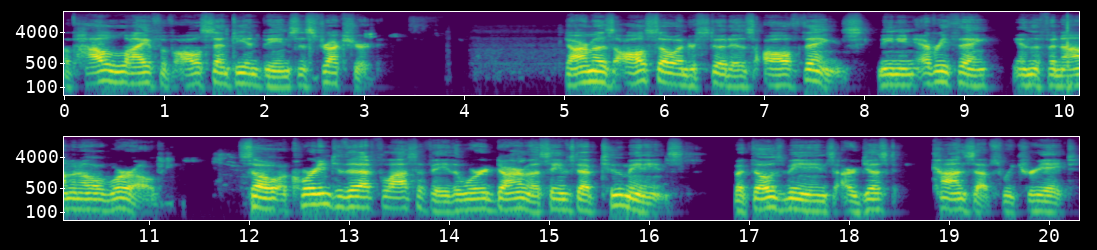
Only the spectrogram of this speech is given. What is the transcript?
of how life of all sentient beings is structured. Dharma is also understood as all things, meaning everything in the phenomenal world. So, according to that philosophy, the word Dharma seems to have two meanings, but those meanings are just concepts we create.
